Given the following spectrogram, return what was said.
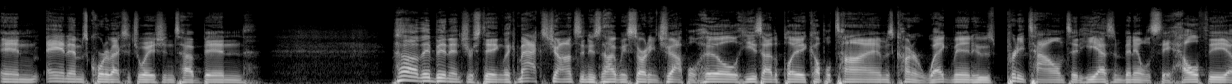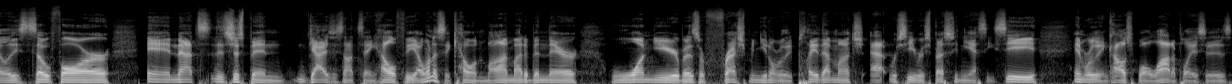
and A&M's quarterback situations have been – Oh, they've been interesting. Like Max Johnson, who's now going to be starting Chapel Hill, he's had to play a couple times. Conner Weigman, who's pretty talented, he hasn't been able to stay healthy at least so far, and that's it's just been guys just not staying healthy. I want to say Kellen Mond might have been there one year, but as a freshman, you don't really play that much at receiver, especially in the SEC and really in college football, a lot of places.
